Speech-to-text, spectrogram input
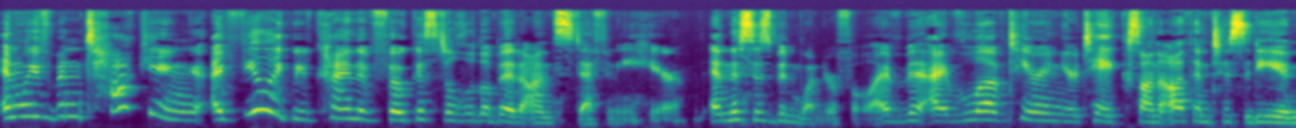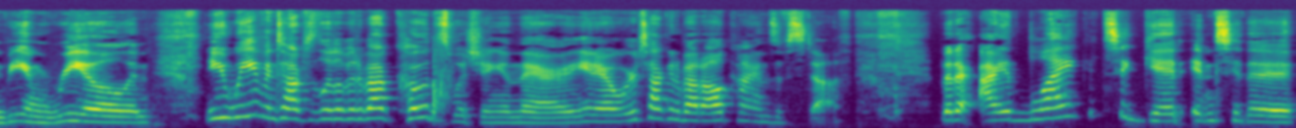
And we've been talking, I feel like we've kind of focused a little bit on Stephanie here. And this has been wonderful. I've been I've loved hearing your takes on authenticity and being real. And you, we even talked a little bit about code switching in there. You know, we're talking about all kinds of stuff. But I'd like to get into the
